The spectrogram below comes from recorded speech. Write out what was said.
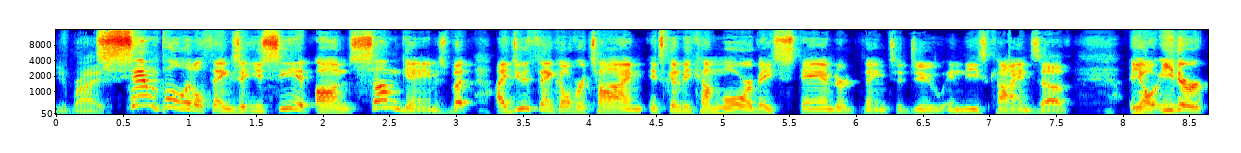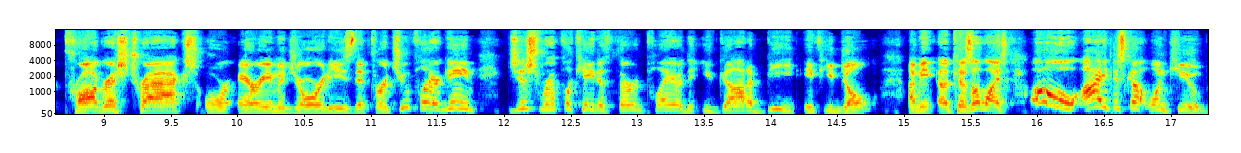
You're right. Simple little things that you see it on some games, but I do think over time it's going to become more of a standard thing to do in these kinds of, you know, either progress tracks or area majorities. That for a two-player game, just replicate a third player that you got to beat. If you don't, I mean, uh, because otherwise, oh, I just got one cube.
